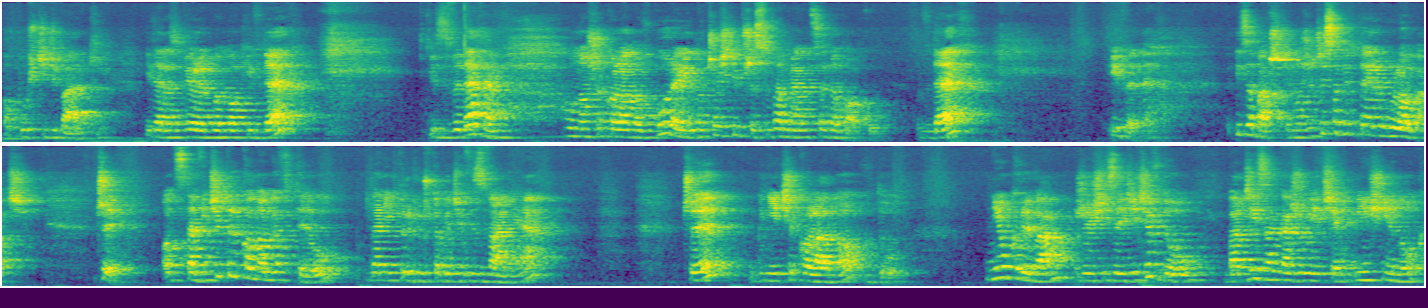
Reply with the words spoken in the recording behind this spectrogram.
opuścić barki. I teraz biorę głęboki wdech i z wydechem unoszę kolano w górę, jednocześnie przesuwam ręce do boku. Wdech i wydech. I zobaczcie, możecie sobie tutaj regulować. Czy odstawicie tylko nogę w tył, dla niektórych już to będzie wyzwanie, czy gniecie kolano w dół. Nie ukrywam, że jeśli zejdziecie w dół, bardziej zaangażujecie mięśnie nóg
